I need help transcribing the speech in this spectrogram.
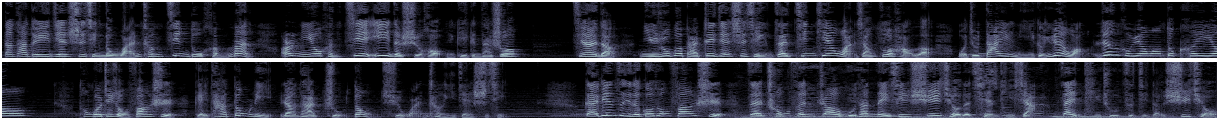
当他对一件事情的完成进度很慢，而你又很介意的时候，你可以跟他说。亲爱的，你如果把这件事情在今天晚上做好了，我就答应你一个愿望，任何愿望都可以哦。通过这种方式给他动力，让他主动去完成一件事情，改变自己的沟通方式，在充分照顾他内心需求的前提下，再提出自己的需求，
